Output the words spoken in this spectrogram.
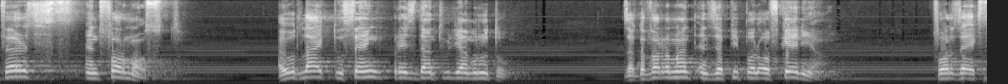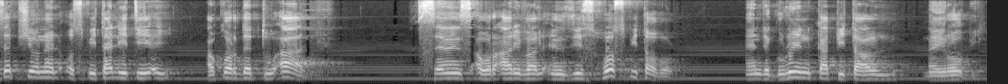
First and foremost, I would like to thank President William Ruto, the government and the people of Kenya for the exceptional hospitality accorded to us since our arrival in this hospitable and green capital, Nairobi.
